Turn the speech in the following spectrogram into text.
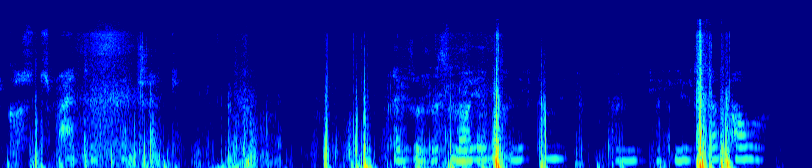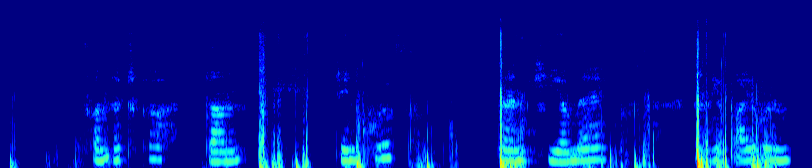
Ricos zweites Gadget. Also das neue meine ich damit. Dann die Heal Star Power von Edgar. Dann den Griff. Dann hier Max. Dann hier Byron.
